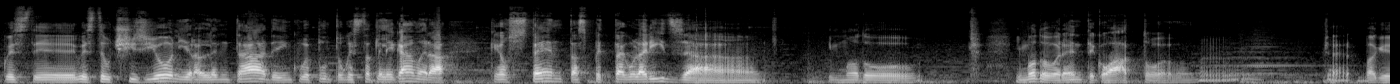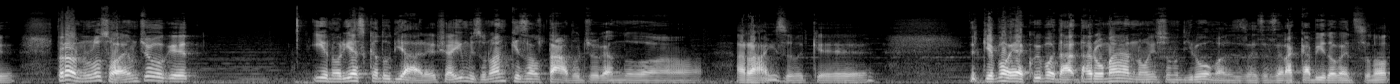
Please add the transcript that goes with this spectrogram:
queste, queste uccisioni rallentate, in cui appunto questa telecamera che ostenta, spettacolarizza in modo, in modo veramente coatto cioè, roba che... Però non lo so, è un gioco che io non riesco ad odiare. Cioè, io mi sono anche esaltato giocando a, a Rise perché... Perché poi, ecco, poi da, da romano, io sono di Roma, se, se sarà capito, penso, no?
